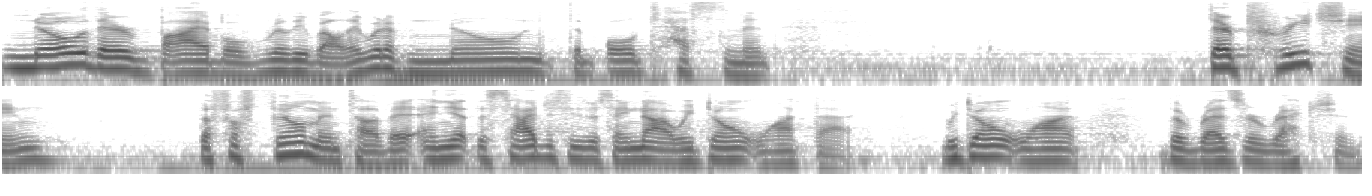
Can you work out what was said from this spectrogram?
know their Bible really well, they would have known the Old Testament. They're preaching the fulfillment of it, and yet the Sadducees are saying, no, we don't want that. We don't want the resurrection.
